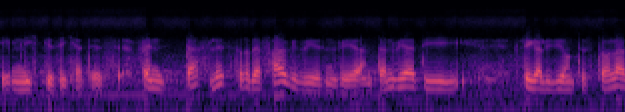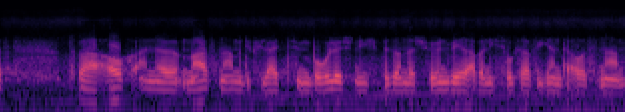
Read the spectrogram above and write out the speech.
eben nicht gesichert ist. Wenn das letztere der Fall gewesen wäre, dann wäre die Legalisierung des Dollars zwar auch eine Maßnahme, die vielleicht symbolisch nicht besonders schön wäre, aber nicht so gravierende Ausnahmen,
